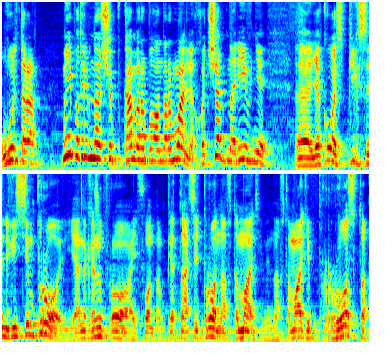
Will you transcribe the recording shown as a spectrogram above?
Ultra. Мені потрібно, щоб камера була нормальна, хоча б на рівні е, якогось Pixel 8 Pro. Я не кажу про iPhone там, 15 Pro на автоматі. Він на автоматі просто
